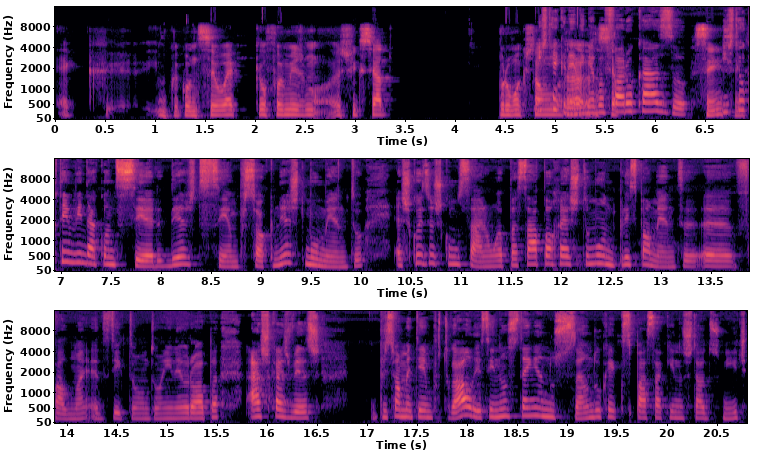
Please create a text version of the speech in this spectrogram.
é que o que aconteceu é que ele foi mesmo asfixiado por uma questão Isto é quererem abafar o caso. Sim, Isto sim. é o que tem vindo a acontecer desde sempre, só que neste momento as coisas começaram a passar para o resto do mundo, principalmente, uh, falo, não é? De que estão, estão aí na Europa, acho que às vezes principalmente em Portugal, e assim não se tem a noção do que é que se passa aqui nos Estados Unidos,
